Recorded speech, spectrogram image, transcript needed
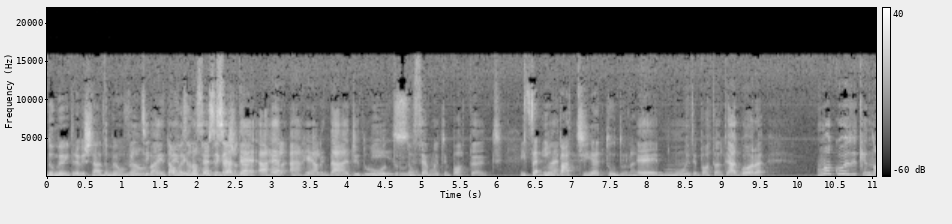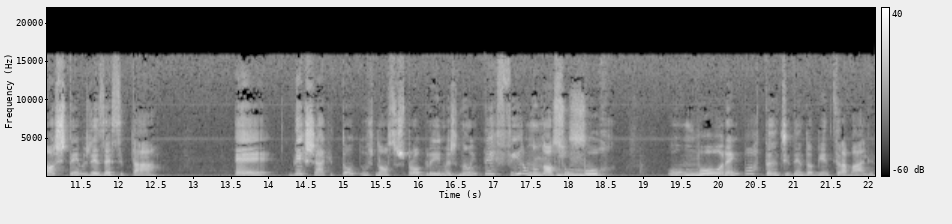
do meu entrevistado, do meu ouvinte, não vai talvez eu não Você consiga ajudar. até a, a realidade do Isso. outro. Isso é muito importante. Isso é, é? empatia é? é tudo, né? É muito importante. Agora, uma coisa que nós temos de exercitar é deixar que todos os nossos problemas não interfiram no nosso Isso. humor. o humor é importante dentro do ambiente de trabalho,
